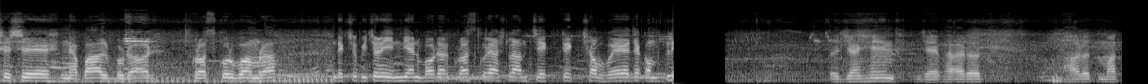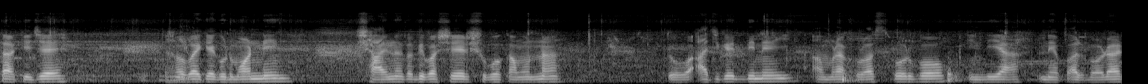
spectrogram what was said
শেষে নেপাল বর্ডার ক্রস করব আমরা। দেখছ, পিছনে ইন্ডিয়ান বর্ডার ক্রস করে আসলাম চেক টেক সব হয়ে গেছে কমপ্লিট তো জয় হিন্দ, জয় ভারত ভারত মাতা কি জয়। সবাইকে গুড মর্নিং স্বাধীনতা দিবসের শুভকামনা। তো আজকের দিনেই আমরা ক্রস করব ইন্ডিয়া নেপাল বর্ডার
